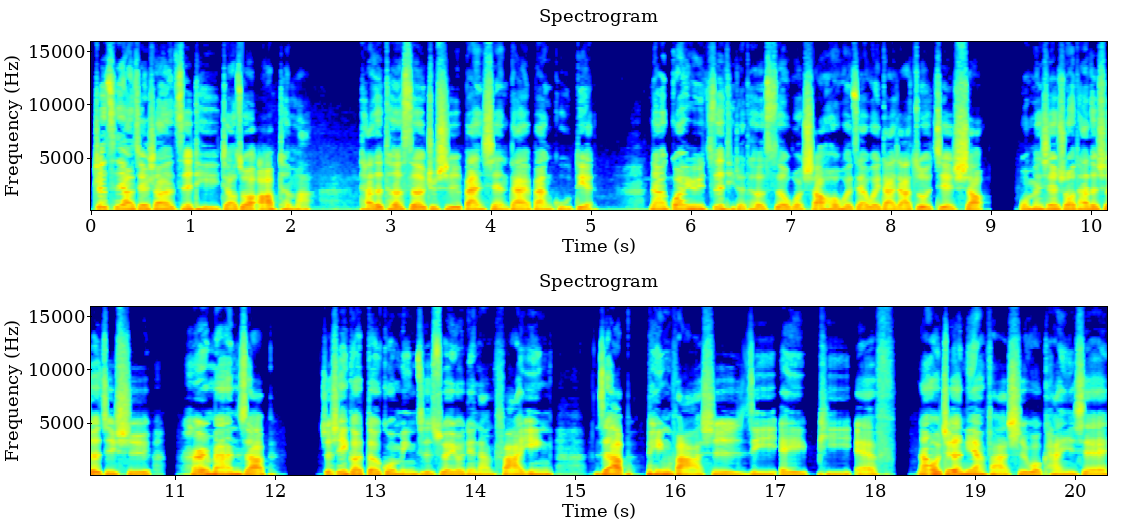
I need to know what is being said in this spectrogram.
这次要介绍的字体叫做 Optima，它的特色就是半现代半古典。那关于字体的特色，我稍后会再为大家做介绍。我们先说它的设计师 Hermann Zap，这是一个德国名字，所以有点难发音。Zapp 拼法是 Z A P F，那我这个念法是我看一些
